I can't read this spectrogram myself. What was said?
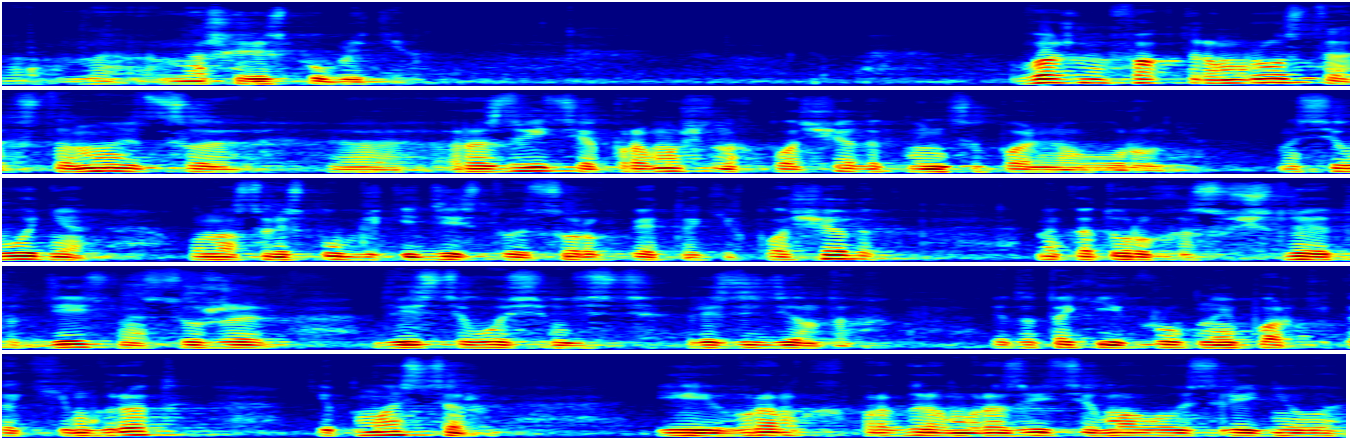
а, нашей республики. Важным фактором роста становится а, развитие промышленных площадок муниципального уровня. На сегодня у нас в республике действует 45 таких площадок – на которых осуществляет деятельность уже 280 резидентов. Это такие крупные парки, как Химград, Кипмастер. И в рамках программы развития малого и среднего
